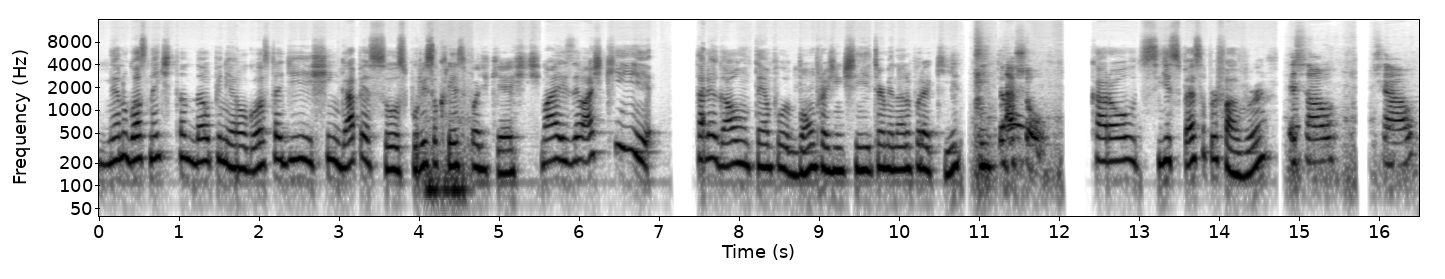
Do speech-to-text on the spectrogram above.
Eu não gosto nem de tanto dar opinião, eu gosto é de xingar pessoas, por isso eu criei esse podcast. Mas eu acho que tá legal, um tempo bom pra gente ir terminando por aqui. Então, tá show. Carol, se despeça, por favor. Pessoal, tchau.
